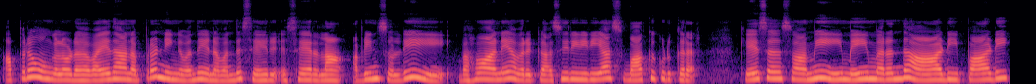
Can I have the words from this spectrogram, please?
அப்புறம் உங்களோட வயதான அப்புறம் நீங்கள் வந்து என்னை வந்து சேரு சேரலாம் அப்படின்னு சொல்லி பகவானே அவருக்கு அசிரீரியாக வாக்கு கொடுக்குறார். கேசவ சுவாமி மெய் மறந்து ஆடி பாடி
